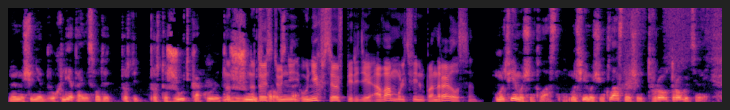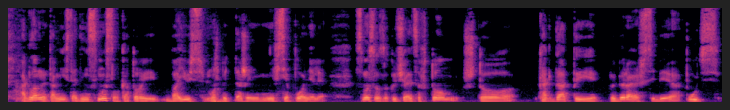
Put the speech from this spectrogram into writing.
но им еще нет двух лет, а они смотрят просто, просто жуть какую-то, ну, жуть Ну, то есть просто. у, них, у них все впереди. А вам мультфильм понравился? Мультфильм очень классный. Мультфильм очень классный, очень трогательный. А главное, там есть один смысл, который, боюсь, может быть, даже не все поняли. Смысл заключается в том, что когда ты выбираешь себе путь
